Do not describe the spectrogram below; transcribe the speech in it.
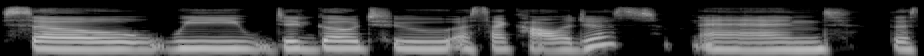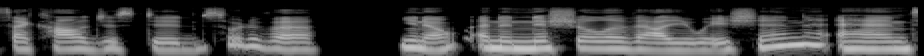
So we did go to a psychologist, and the psychologist did sort of a you know, an initial evaluation. And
